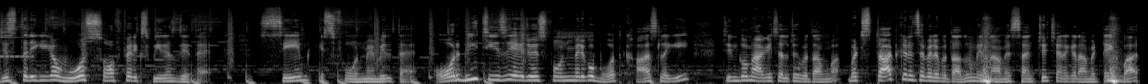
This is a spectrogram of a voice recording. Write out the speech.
जिस तरीके का वो सॉफ्टवेयर एक्सपीरियंस देता है। सेम इस फ़ोन में मिलता है। और भी चीज़ें है जो इस फ़ोन में मेरे को बहुत खास लगी, जिनको मैं आगे चलते हुए बताऊँगा। बट स्टार्ट करने से पहले बता दूँ, मेरा नाम है संचित चैनल का नाम है टेक बार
